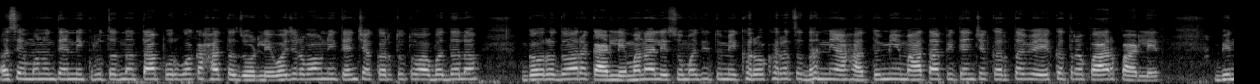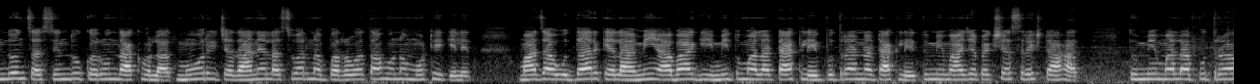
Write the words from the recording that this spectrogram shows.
असे म्हणून त्यांनी कृतज्ञतापूर्वक हात जोडले. वज्रभाऊनी त्यांच्या कर्तृत्वाबद्दल गौरवद्वार काढले. म्हणाले सुमती तुम्ही खरोखरच धन्य आहात. तुम्ही माता पित्यांचे कर्तव्य एकत्र पार पाडलेत. बिंदूंचा सिंधू करून दाखवलात. मोहरीच्या दाण्याला स्वर्ण पर्वताहून मोठे केलेत. माझा उद्धार केला. मी अभागी. मी तुम्हाला टाकले. पुत्रांना टाकले. तुम्ही माझ्यापेक्षा श्रेष्ठ आहात. तुम्ही मला पुत्र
